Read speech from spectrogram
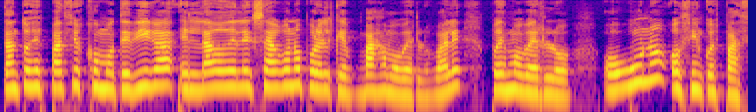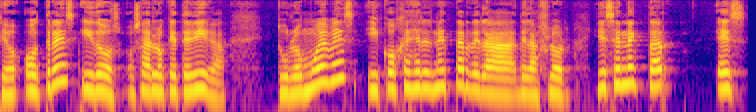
tantos espacios como te diga el lado del hexágono por el que vas a moverlo, ¿vale? Puedes moverlo o uno o cinco espacios, o tres y dos, o sea, lo que te diga. Tú lo mueves y coges el néctar de la, de la flor. Y ese néctar es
